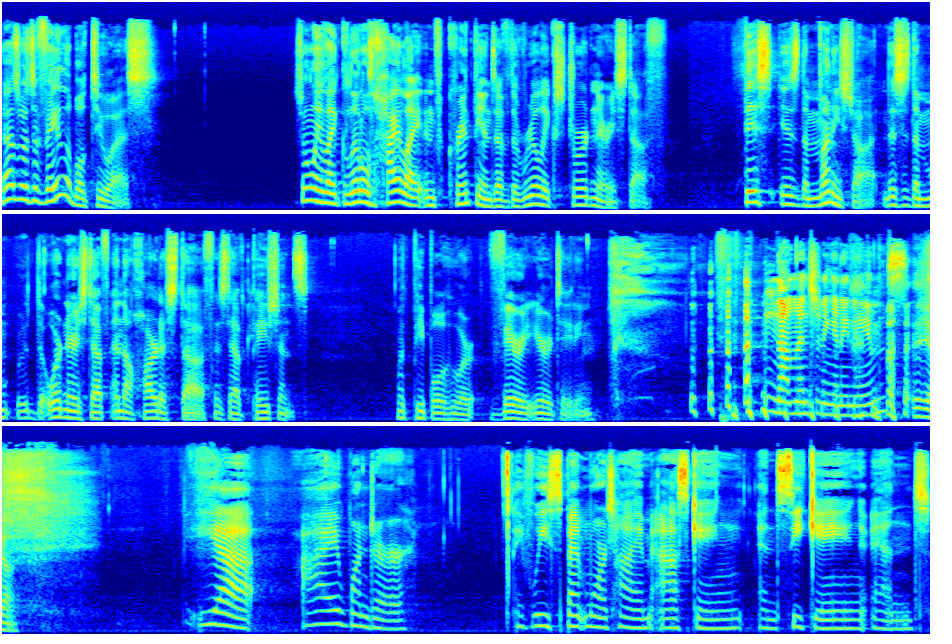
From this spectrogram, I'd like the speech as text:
That's what's available to us. It's only like little highlight in Corinthians of the really extraordinary stuff. This is the money shot. This is the, the ordinary stuff, and the hardest stuff is to have patience with people who are very irritating. Not mentioning any names. yeah. Yeah, I wonder if we spent more time asking and seeking and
